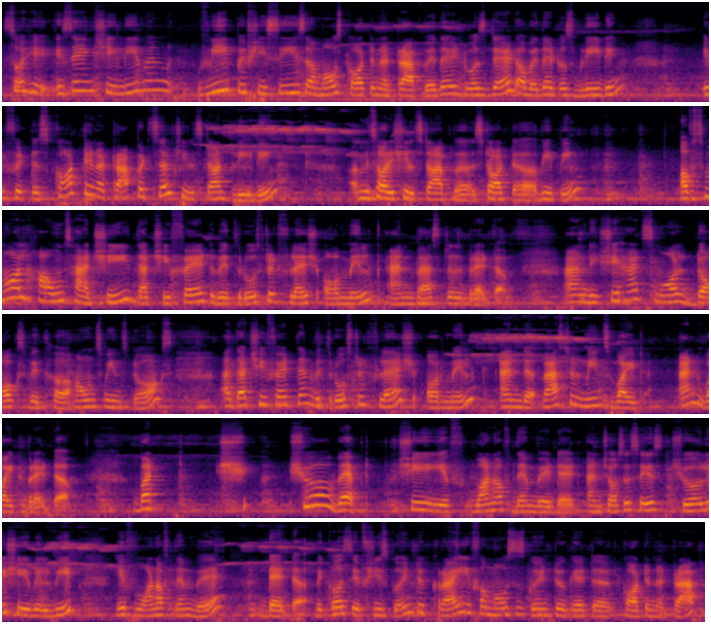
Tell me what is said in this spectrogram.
so he is saying she'll even weep if she sees a mouse caught in a trap whether it was dead or whether it was bleeding if it is caught in a trap itself she'll start bleeding I mean, sorry, she'll start, uh, start uh, weeping. Of small hounds had she that she fed with roasted flesh or milk and wastel bread. And she had small dogs with her, hounds means dogs, and that she fed them with roasted flesh or milk and wastel means white and white bread. But sure wept she if one of them were dead. And Chaucer says, surely she will weep if one of them were dead because if she's going to cry if a mouse is going to get uh, caught in a trap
